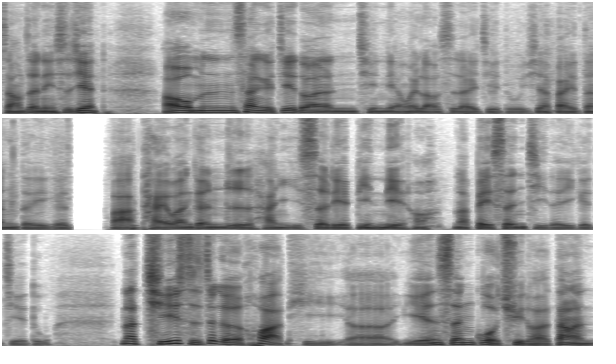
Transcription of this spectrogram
张正霖时间。好，我们上一个阶段请两位老师来解读一下拜登的一个把台湾跟日韩以色列并列哈，那被升级的一个解读。那其实这个话题，呃，延伸过去的话，当然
